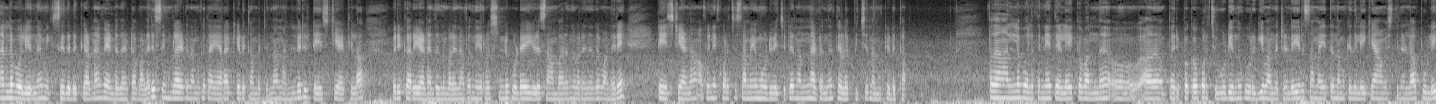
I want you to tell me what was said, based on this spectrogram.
നല്ലപോലെ ഒന്ന് മിക്സ് ചെയ്തെടുക്കുകയാണ് വേണ്ടത് കേട്ടോ. വളരെ സിമ്പിളായിട്ട് നമുക്ക് തയ്യാറാക്കിയെടുക്കാൻ പറ്റുന്ന നല്ലൊരു ടേസ്റ്റി ആയിട്ടുള്ള ഒരു കറിയാണ് ഇതെന്ന് പറയുന്നത്. അപ്പോൾ നെയ്റോസ്റ്റിന്റെ കൂടെ ഈ ഒരു സാമ്പാർ എന്ന് പറയുന്നത് വളരെ ടേസ്റ്റിയാണ് അപ്പോൾ ഇനി കുറച്ച് സമയം മൂടി വെച്ചിട്ട് നന്നായിട്ടൊന്ന് തിളപ്പിച്ച് നമുക്കെടുക്കാം അപ്പോൾ അത് നല്ലപോലെ തന്നെ തിളയൊക്കെ വന്ന് പരിപ്പൊക്കെ കുറച്ചുകൂടി ഒന്ന് കുറുകി വന്നിട്ടുണ്ട്. ഈ ഒരു സമയത്ത് നമുക്കിതിലേക്ക് ആവശ്യത്തിനുള്ള പുളി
